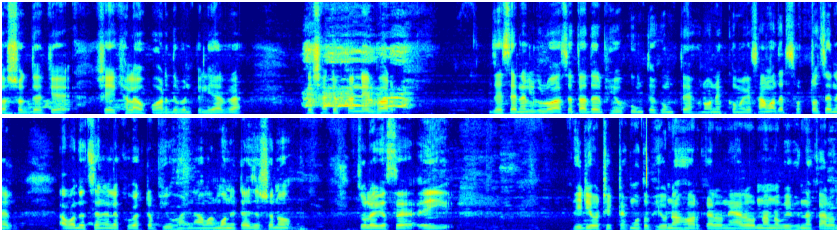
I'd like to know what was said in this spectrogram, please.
দর্শকদেরকে সেই খেলা উপহার দেবেন প্লেয়াররা। তো শাকিব খান নির্ভর, যে চ্যানেলগুলো আছে তাদের ভিউ কমতে কমতে এখন অনেক কমে গেছে। আমাদের ছোট্ট চ্যানেল আমাদের চ্যানেলে খুব একটা ভিউ হয় না। আমার মনিটাইজেশনও চলে গেছে। এই ভিডিও ঠিকঠাক মতো ভিউ না হওয়ার কারণে আরও অন্যান্য বিভিন্ন কারণ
